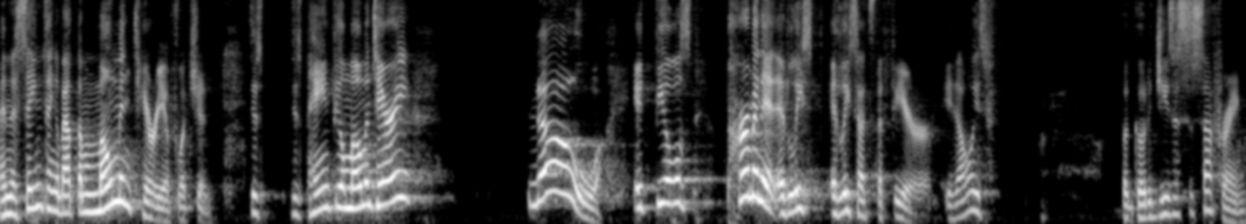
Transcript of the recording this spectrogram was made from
And the same thing about the momentary affliction. Does, does pain feel momentary? No, it feels permanent. At least, at least that's the fear. It always, but go to Jesus' suffering.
